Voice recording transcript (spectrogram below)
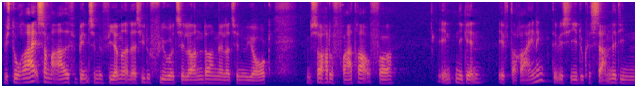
Hvis du rejser meget i forbindelse med firmaet, lad os sige, at du flyver til London eller til New York, så har du fradrag for enten igen efter regning, det vil sige, at du kan samle dine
